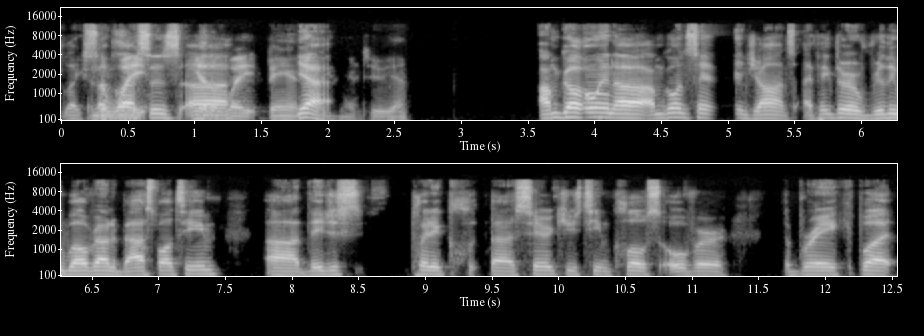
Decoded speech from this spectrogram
like And the white- sunglasses. Yeah, uh, the white band. yeah. band too. Yeah. I'm going. Uh, I'm going St. John's. I think they're a really well-rounded basketball team. Uh, they just played a cl- uh, Syracuse team close over the break, but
